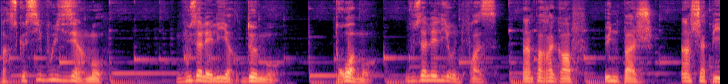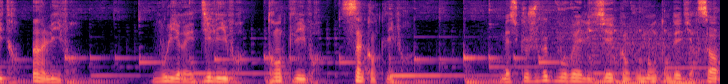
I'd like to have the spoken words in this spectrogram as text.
Parce que si vous lisez un mot, vous allez lire deux mots, trois mots. Vous allez lire une phrase, un paragraphe, une page, un chapitre, un livre. Vous lirez 10 livres, 30 livres, 50 livres. Mais ce que je veux que vous réalisiez quand vous m'entendez dire ça,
